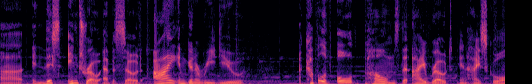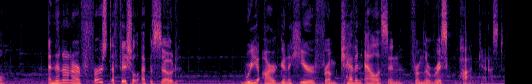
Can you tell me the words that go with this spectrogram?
uh, in this intro episode, I am going to read you a couple of old poems that I wrote in high school. And then on our first official episode, we are going to hear from Kevin Allison from the Risk podcast.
